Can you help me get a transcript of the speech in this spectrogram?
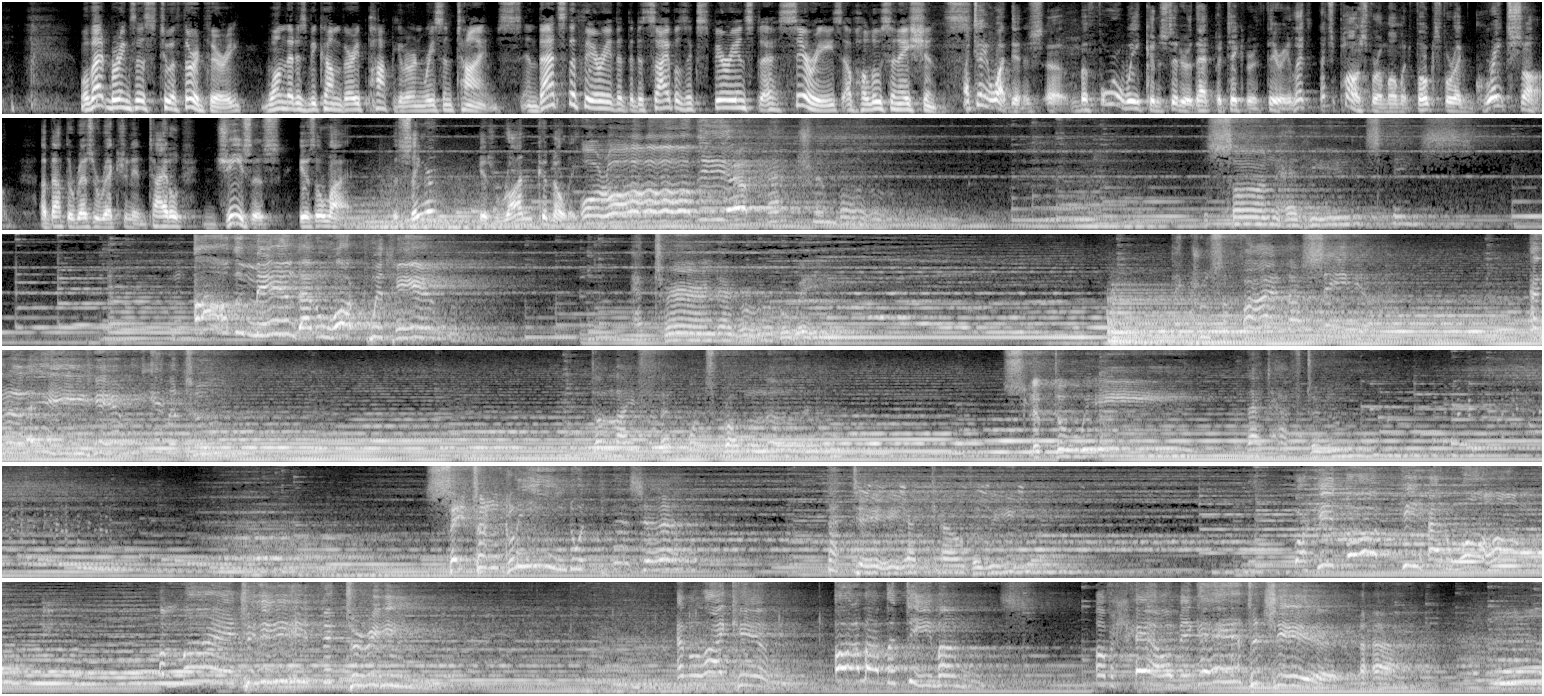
Well, that brings us to a third theory, one that has become very popular in recent times. And that's the theory that the disciples experienced a series of hallucinations. I tell you what, Dennis, uh, before we consider that particular theory, let, let's pause for a moment, folks, for a great song about the resurrection entitled Jesus is Alive. The singer is Ron Kenoly. For all the earth had trembled the sun had hid its face. And all the men that walked with him had turned and run away. They crucified our Savior and laid him in a tomb. The life that once brought love and hope slipped away that afternoon. Satan gleamed with pleasure that day at Calvary. For he thought he had won a mighty victory. And like him, the demons of hell began to cheer.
